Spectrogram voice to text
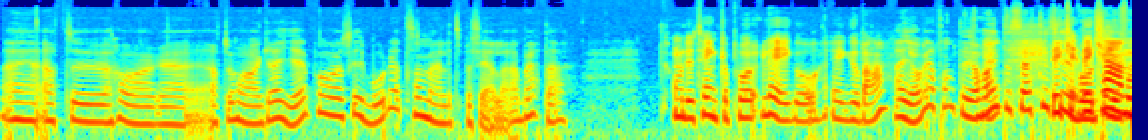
Eh, att du, har, att du har grejer på skrivbordet som är lite speciella. Berätta. Om du tänker på Lego-gubbarna? Ja, jag vet inte, jag har inte sett ditt skrivbord. Det, kan,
